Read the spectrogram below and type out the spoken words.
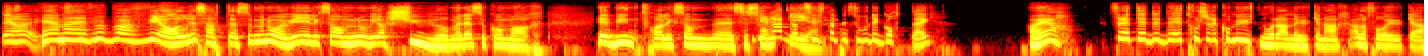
Det har, Ja, nei, vi, har aldri sett det, så men nå er vi liksom Nå er vi à jour med det som kommer. Vi har begynt fra liksom eh, jeg er redd at siste episode er godt, jeg. Ah, ja. For det, det, det, jeg tror ikke det kom ut noe denne uken her. Eller forrige uke.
